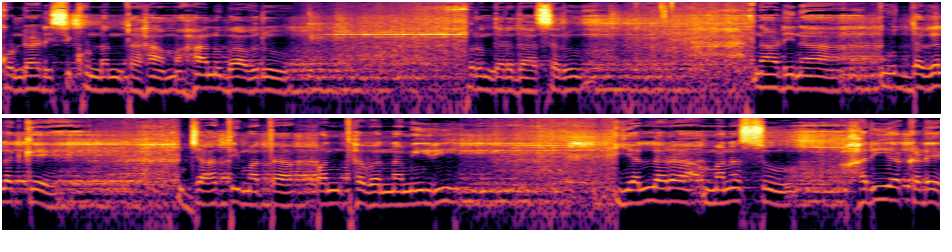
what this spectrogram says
ಕೊಂಡಾಡಿಸಿಕೊಂಡಂತಹ ಮಹಾನುಭಾವರು ಪುರಂದರದಾಸರು ನಾಡಿನ ಉದ್ದಗಲಕ್ಕೆ ಜಾತಿ, ಮತ, ಪಂಥವನ್ನು ಮೀರಿ ಎಲ್ಲರ ಮನಸ್ಸು ಹರಿಯ ಕಡೆ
